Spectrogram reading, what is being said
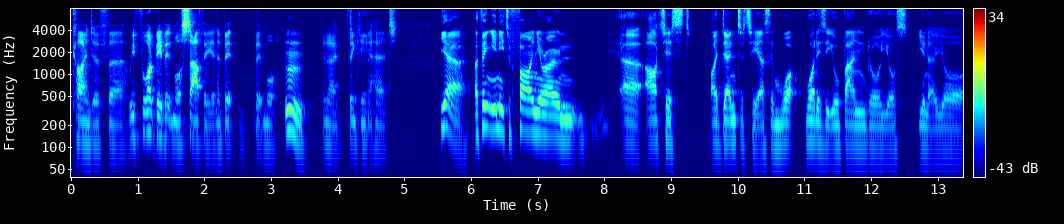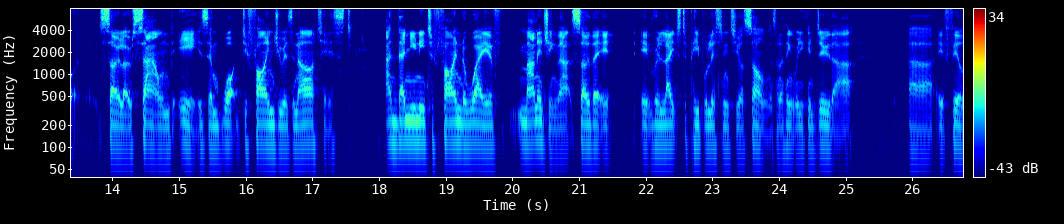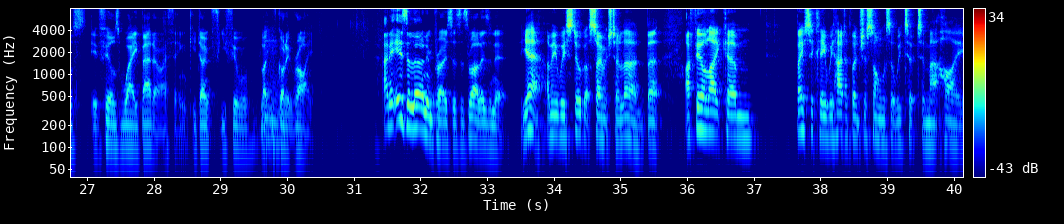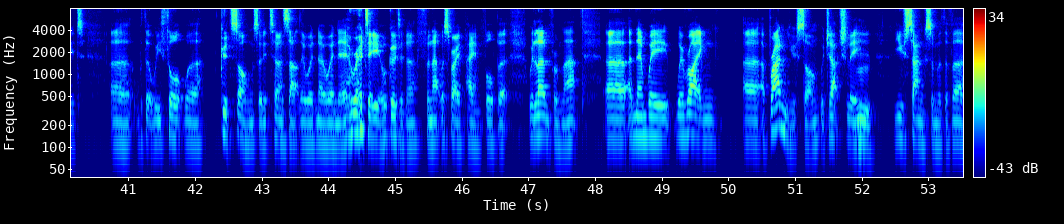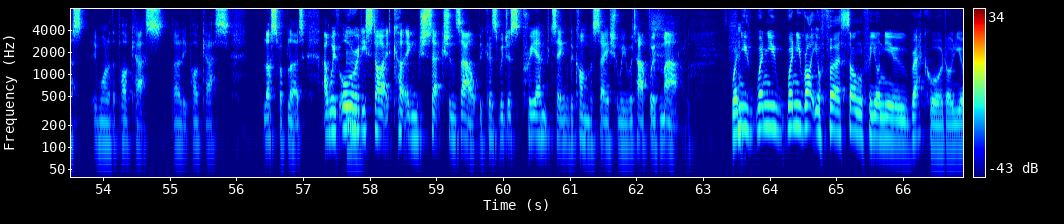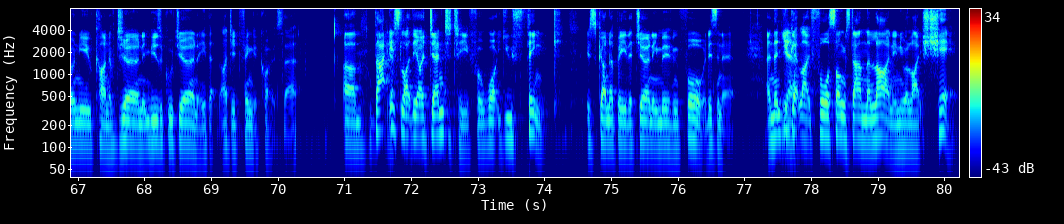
kind of uh, we've got to be a bit more savvy and a bit bit more, you know, thinking ahead. Yeah, I think you need to find your own uh, artist identity, as in what what is it your band or your you know your solo sound is, and what defines you as an artist, and then you need to find a way of managing that so that it it relates to people listening to your songs. And I think when you can do that. Uh, it feels it feels way better. I think you don't you feel like you've got it right, and it is a learning process as well, isn't it? Yeah, I mean, we've still got so much to learn, but I feel like um, basically we had a bunch of songs that we took to Matt Hyde uh, that we thought were good songs, and it turns out they were nowhere near ready or good enough, and that was very painful. But we learned from that, uh, and then we we're writing uh, a brand new song, which actually you sang some of the verse in one of the podcasts, early podcasts. Lust for Blood, and we've already started cutting sections out because we're just preempting the conversation we would have with Matt. when you when you when you write your first song for your new record or your new kind of journey musical journey that I did finger quotes there Um, that is like the identity for what you think is going to be the journey moving forward, isn't it? And then you Yeah. get like four songs down the line, and you're like, shit,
